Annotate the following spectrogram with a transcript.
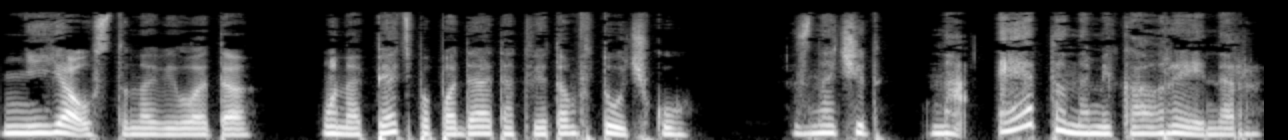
Не я установил это. Он опять попадает ответом в точку. «Значит, на это намекал Рейнер?»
